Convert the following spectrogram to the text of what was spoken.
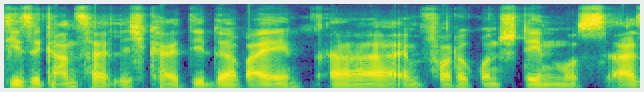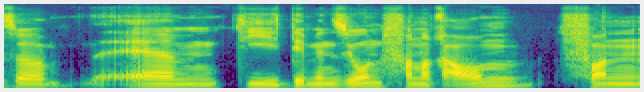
diese Ganzheitlichkeit die dabei äh, im Vordergrund stehen muss. Also ähm, die Dimension von Raum, von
